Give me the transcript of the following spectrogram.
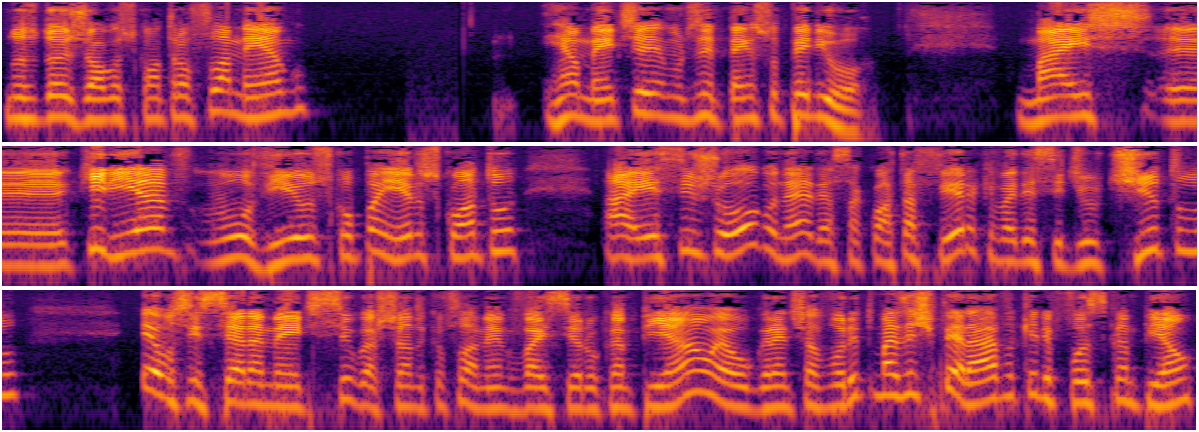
nos dois jogos contra o Flamengo. Realmente um desempenho superior. Mas é, queria ouvir os companheiros quanto a esse jogo, né? Dessa quarta-feira, que vai decidir o título Eu, sinceramente, sigo achando que o Flamengo vai ser o campeão, é o grande favorito, mas esperava que ele fosse campeão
